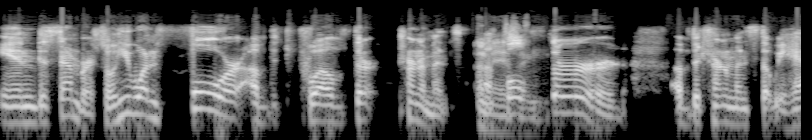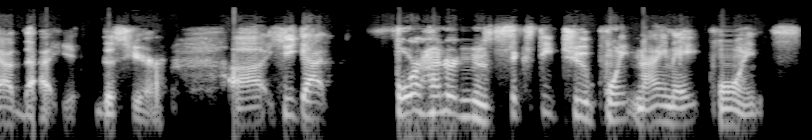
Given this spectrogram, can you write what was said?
in December. So he won four of the 12 thir- tournaments, a full third of the tournaments that we had that y- this year. Uh, he got 462.98 points.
